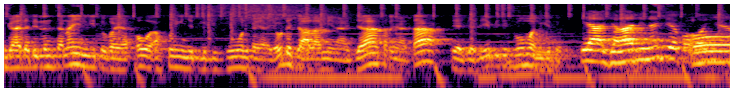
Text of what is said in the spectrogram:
nggak ada direncanain gitu kayak, oh aku ingin jadi businesswoman kayak ya udah jalanin aja. Ternyata ya jadi businesswoman gitu. Ya jalanin aja pokoknya.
